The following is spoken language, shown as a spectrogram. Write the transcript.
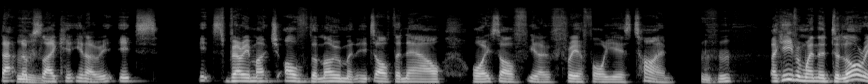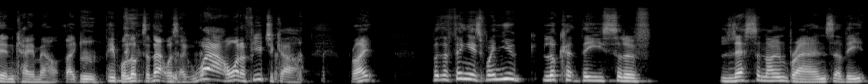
that looks Hmm. like it, you know, it, it's it's very much of the moment, it's of the now, or it's of you know three or four years time. hmm Like even when the DeLorean came out, like Mm. people looked at that was like, wow, what a future car, right? But the thing is, when you look at these sort of lesser known brands of the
